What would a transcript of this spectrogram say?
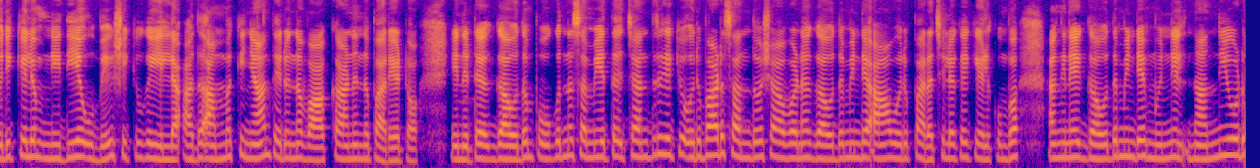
ഒരിക്കലും നിധിയെ ഉപേക്ഷിക്കുകയില്ല. അത് അമ്മയ്ക്ക് ഞാൻ തരുന്ന വാക്കാണെന്ന് പറയട്ടോ. എന്നിട്ട് ഗൗതം പോകുന്ന സമയത്ത് ചന്ദ്രികയ്ക്ക് ഒരുപാട് സന്തോഷമാവാണ് ഗൗതമിന്റെ ആ ഒരു പറച്ചിലൊക്കെ കേൾക്കുമ്പോൾ. അങ്ങനെ ഗൗതമിന്റെ മുന്നിൽ നന്ദി നന്ദിയോട്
